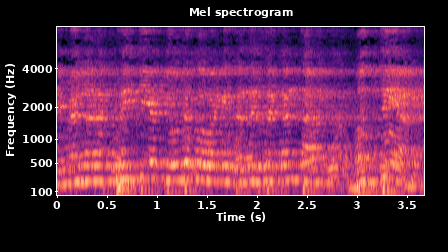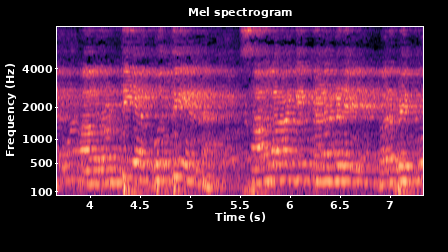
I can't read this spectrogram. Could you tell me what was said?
ನಿಮ್ಮೆಲ್ಲರ ಪ್ರೀತಿಯ ದ್ಯೋತಕವಾಗಿ ತಂದಿರತಕ್ಕಂತ ಭಕ್ತಿಯ ರೊಟ್ಟಿಯ ಬುದ್ಧಿಯನ್ನ ಸಾಲಾಗಿ ಕೆಳಗಡೆ ಬರಬೇಕು.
